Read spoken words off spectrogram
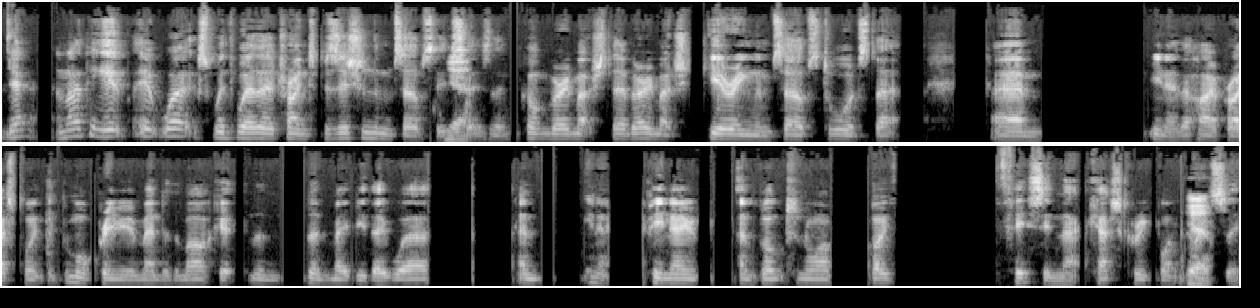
yeah, and I think it, it works with where they're trying to position themselves these Yeah. days. They've gone very much. They're very much gearing themselves towards that. Um, you know, the higher price point, the more premium end of the market than than maybe they were, and you know, Pinot and Blanc de Noir both fit in that category quite Yeah. nicely.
